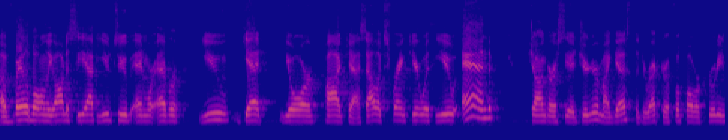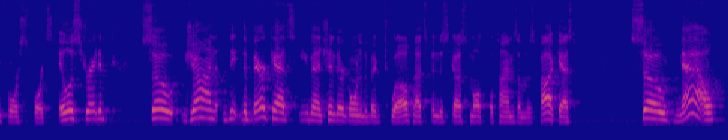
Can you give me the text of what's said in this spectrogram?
Available on the Odyssey app, YouTube, and wherever you get your podcast. Alex Frank here with you and John Garcia Jr., my guest, the director of football recruiting for Sports Illustrated. So, John, the, the Bearcats, you mentioned they're going to the Big 12. That's been discussed multiple times on this podcast. So now,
